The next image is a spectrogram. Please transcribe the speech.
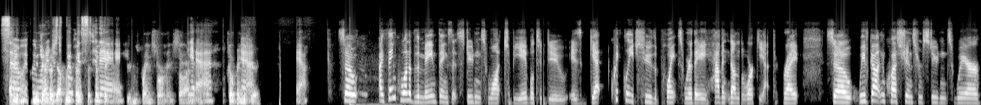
So I mean, if we the want to just focus statistics today, students brainstorming. So I mean, yeah, scoping yeah. is good. yeah. So I think one of the main things that students want to be able to do is get quickly to the points where they haven't done the work yet, right? So we've gotten questions from students where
